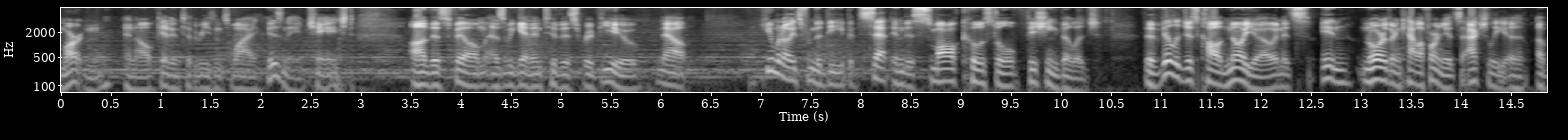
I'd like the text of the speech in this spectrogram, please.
Martin, and I'll get into the reasons why his name changed on this film as we get into this review. Now, Humanoids from the Deep, it's set in this small coastal fishing village. The village is called Noyo, and it's in Northern California. It's actually a, a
